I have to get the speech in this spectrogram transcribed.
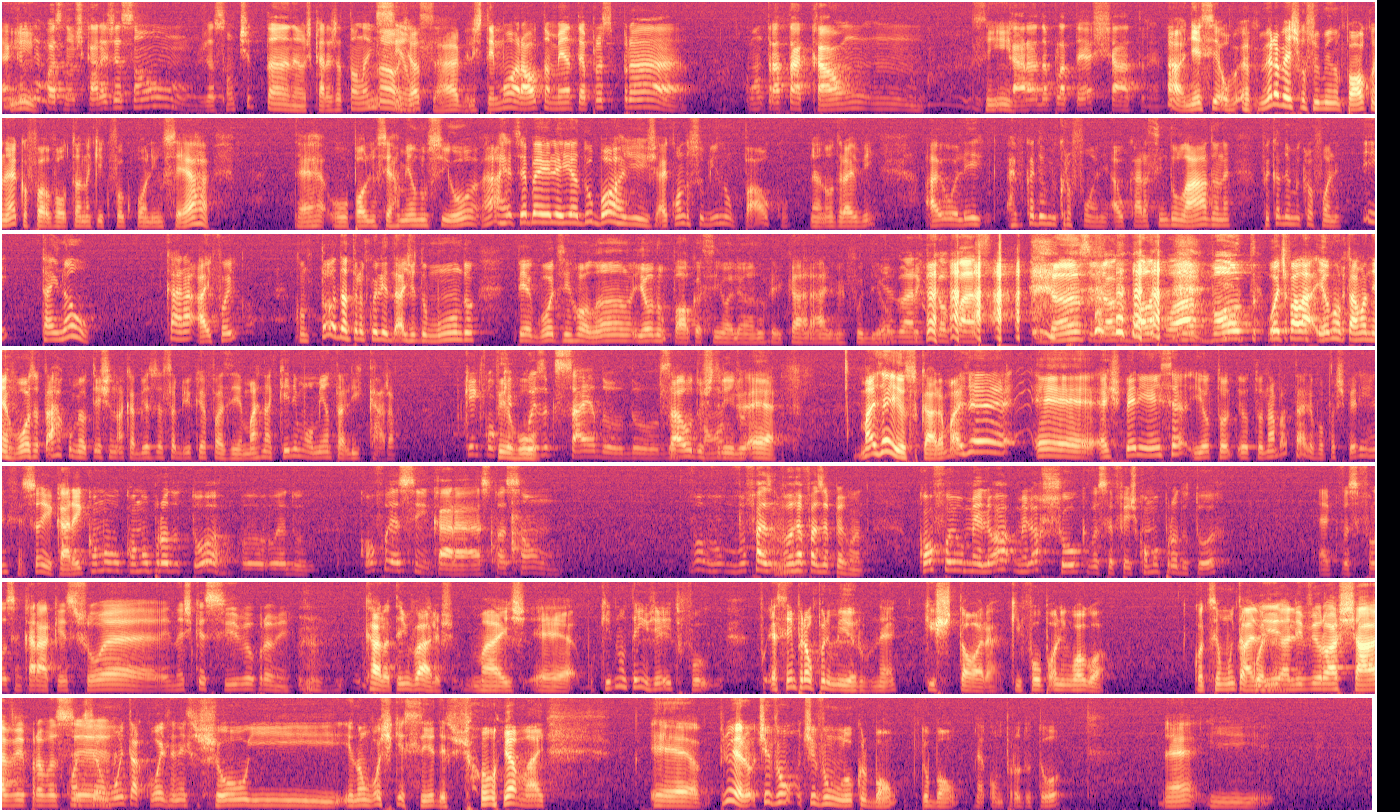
é aquele negócio, né? Os caras já são, já são titã, né? Os caras já estão lá em Não, cima. já sabe. Eles têm moral também até pra, pra contra-atacar um, um Sim. cara da plateia chato, né? Ah, nesse, a primeira vez que eu subi no palco, né, que eu voltando aqui que foi com o Paulinho Serra, né, o Paulinho Serra me anunciou, ah, receba ele aí, Edu Borges. Aí quando eu subi no palco, né, no drive-in, aí eu olhei, aí cadê o microfone? Aí o cara assim do lado, né, foi, cadê o microfone? E, tá aí não? Cara, aí foi com toda a tranquilidade do mundo, pegou desenrolando, e eu no palco assim, olhando, falei, caralho, me E fudeu. agora, o que, que eu faço? Danço, jogo bola pro ar, volto. Vou te falar, eu não tava nervoso, eu tava com o meu texto na cabeça, já sabia o que ia fazer, mas naquele momento ali, cara, Porque qualquer Ferrou. coisa que saia do. do, do Saiu dos ponto, trilhos, é. Mas é isso, cara. Mas é, é, é experiência e eu tô, eu tô na batalha, eu vou pra experiência. Isso aí, cara. E como, como produtor, Edu, qual foi assim, cara, a situação. Vou, vou, vou, faz, vou refazer a pergunta. Qual foi o melhor, melhor show que você fez como produtor? É que você falou assim, caraca, esse show é inesquecível para mim. Cara, tem vários, mas é, o que não tem jeito foi, é sempre é o primeiro, né? Que estoura, que foi o Paulinho Gogó. Aconteceu muita ali, coisa. Ali virou a chave para você. Aconteceu muita coisa nesse show e eu não vou esquecer desse show jamais. É, primeiro, eu tive um, tive um lucro bom, muito bom, né, como produtor, né? E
